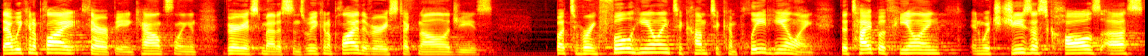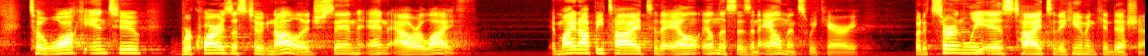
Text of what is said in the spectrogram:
That we can apply therapy and counseling and various medicines, we can apply the various technologies. But to bring full healing, to come to complete healing, the type of healing in which Jesus calls us to walk into, requires us to acknowledge sin in our life. It might not be tied to the illnesses and ailments we carry, but it certainly is tied to the human condition.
